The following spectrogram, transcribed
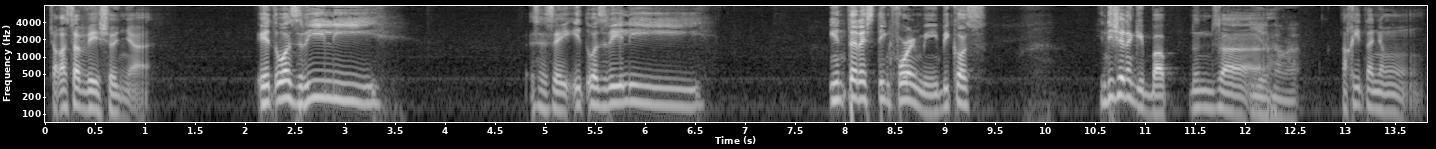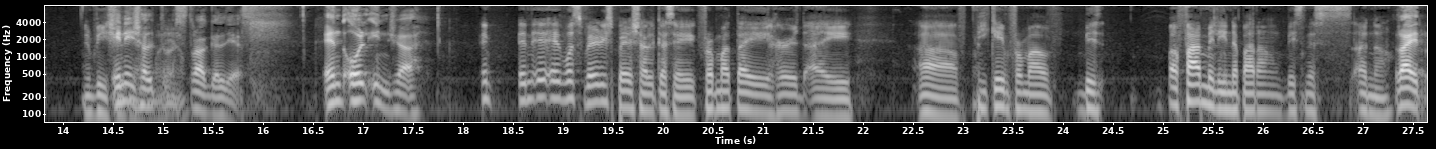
tsaka sa vision niya, it was really, as I say, it was really interesting for me because hindi siya nag-give up dun sa Yun na nga. nakita niyang Yung vision initial niya, tr- ano. struggle, yes. And all in siya. And, and it, it was very special kasi from what I heard ay uh, he came from a bus- a family na parang business ano Right.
